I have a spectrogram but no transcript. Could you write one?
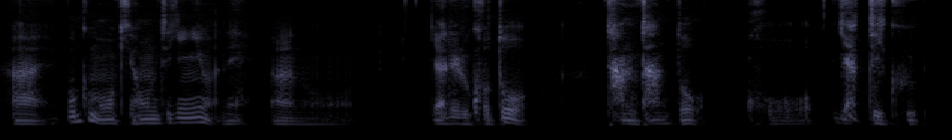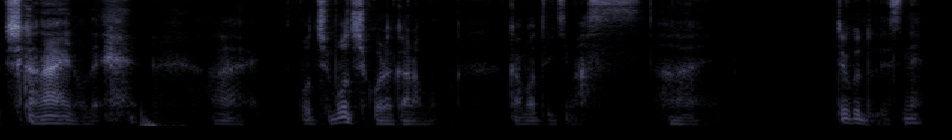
はい、僕も基本的にはねあのやれることを淡々とこうやっていくしかないので、はい、ぼちぼちこれからも頑張っていきます。はい、ということですね。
